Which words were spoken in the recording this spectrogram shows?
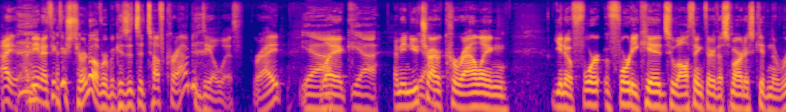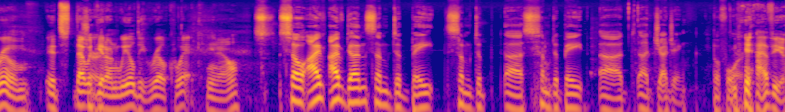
I, I mean, I think there's turnover because it's a tough crowd to deal with, right? Yeah, like, yeah, I mean, you yeah. try corralling, you know, four, 40 kids who all think they're the smartest kid in the room. It's that would get unwieldy real quick, you know. So I've I've done some debate some de- uh, some debate uh, uh, judging before. Have you?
